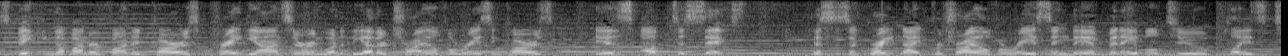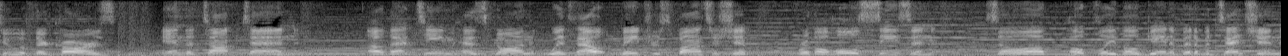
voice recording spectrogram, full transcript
Speaking of underfunded cars, Craig Yonser in one of the other Trioval racing cars is up to sixth. This is a great night for Trioval Racing. They have been able to place two of their cars in the top 10. Uh, that team has gone without major sponsorship for the whole season, so uh, hopefully they'll gain a bit of attention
